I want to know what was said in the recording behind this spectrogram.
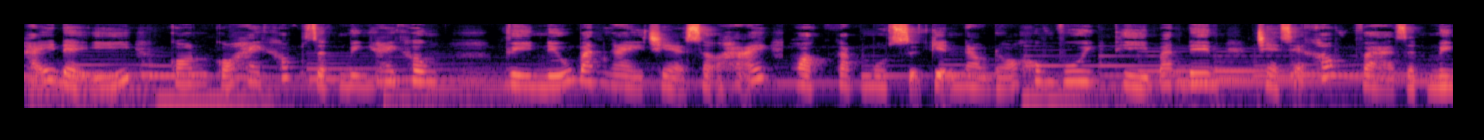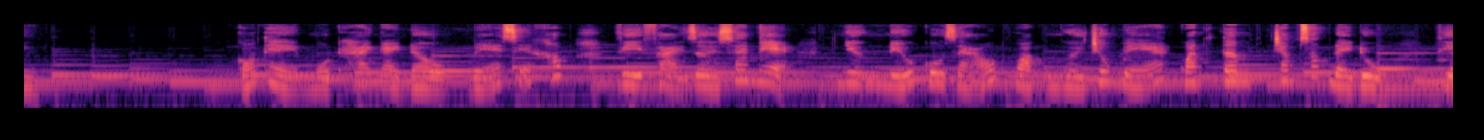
hãy để ý con có hay khóc giật mình hay không, vì nếu ban ngày trẻ sợ hãi hoặc gặp một sự kiện nào đó không vui thì ban đêm trẻ sẽ khóc và giật mình có thể một hai ngày đầu bé sẽ khóc vì phải rời xa mẹ. Nhưng nếu cô giáo hoặc người trông bé quan tâm chăm sóc đầy đủ, thì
